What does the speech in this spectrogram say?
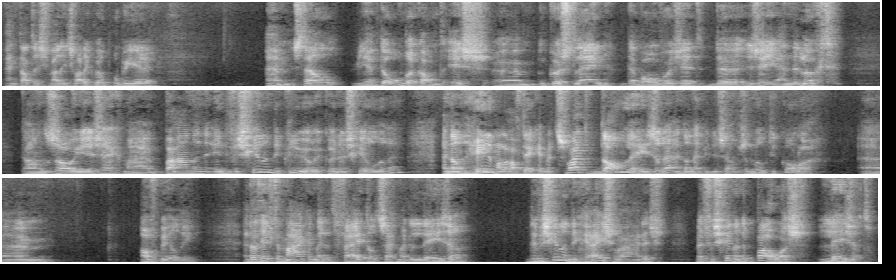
en dat is wel iets wat ik wil proberen, um, stel je hebt de onderkant is um, een kustlijn, daarboven zit de zee en de lucht. Dan zou je zeg maar banen in verschillende kleuren kunnen schilderen. En dan helemaal afdekken met zwart, dan laseren en dan heb je dus zelfs een multicolor. Um, afbeelding. En dat heeft te maken met het feit dat zeg maar, de laser de verschillende grijswaardes met verschillende powers lasert.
